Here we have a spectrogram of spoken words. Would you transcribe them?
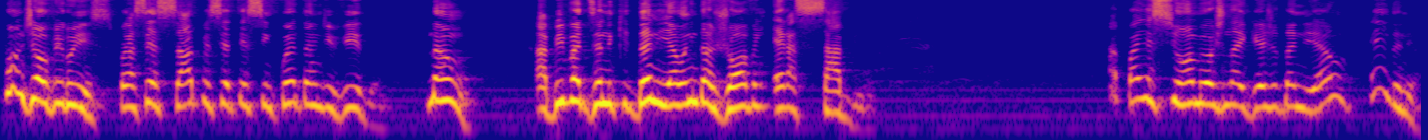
Quando já ouviram isso? Para ser sábio, precisa ter 50 anos de vida. Não. A Bíblia dizendo que Daniel, ainda jovem, era sábio. Rapaz, esse homem hoje na igreja, Daniel, hein, Daniel?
